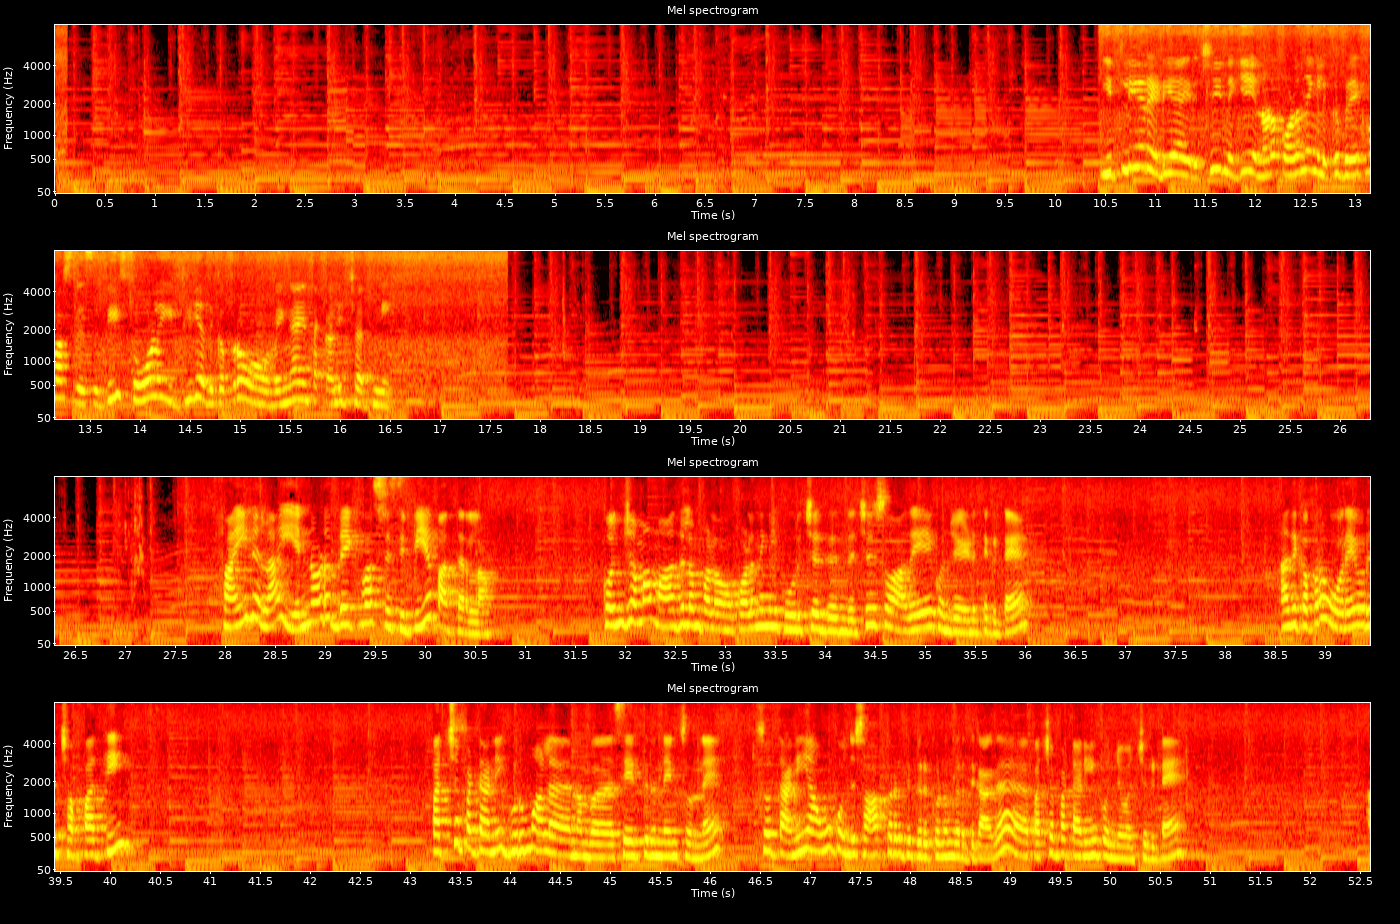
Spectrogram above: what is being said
இட்லியே ரெடி ஆயிடுச்சு இன்னைக்கு என்னோட குழந்தைங்களுக்கு பிரேக்ஃபாஸ்ட் ரெசிபி சோள இட்லி அதுக்கப்புறம் வெங்காயம் தக்காளி சட்னி. ஃபைனலாக என்னோட பிரேக்ஃபாஸ்ட் ரெசிபியை பார்த்துடலாம் கொஞ்சமாக மாதுளம்பழம் குழந்தைங்களுக்கு உரிச்சது இருந்துச்சு ஸோ அதையே கொஞ்சம் எடுத்துக்கிட்டேன். அதுக்கப்புறம் ஒரே ஒரு சப்பாத்தி. பச்சை பட்டாணி குருமால நம்ம சேர்த்துருந்தேன்னு சொன்னேன். ஸோ தனியாகவும் கொஞ்சம் சாப்பிட்றதுக்கு இருக்கணுங்கிறதுக்காக பச்சை பட்டாணியும் கொஞ்சம் வச்சுக்கிட்டேன்.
